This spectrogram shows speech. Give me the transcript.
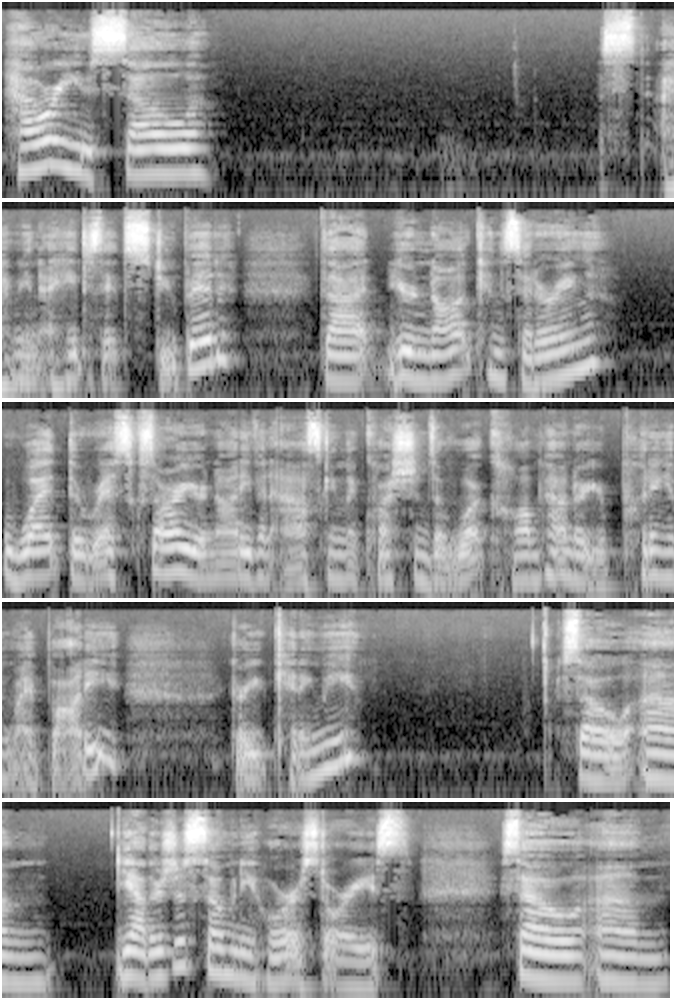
How are you so I mean, I hate to say it's stupid that you're not considering what the risks are. You're not even asking the questions of what compound are you putting in my body. Are you kidding me? So, um, yeah, there's just so many horror stories. So, um,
